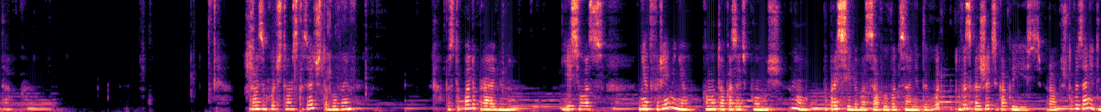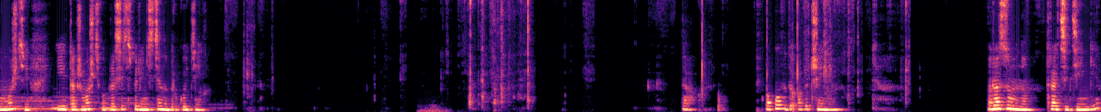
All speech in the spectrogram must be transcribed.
Так. Разум хочет вам сказать, чтобы вы поступали правильно. Если у вас нет времени кому-то оказать помощь, ну, попросили вас, а вы вот заняты, вы, вы скажите, как и есть, правда, что вы заняты, не можете, и также можете попросить перенести на другой день. Так, по поводу обучения. Разумно тратить деньги,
